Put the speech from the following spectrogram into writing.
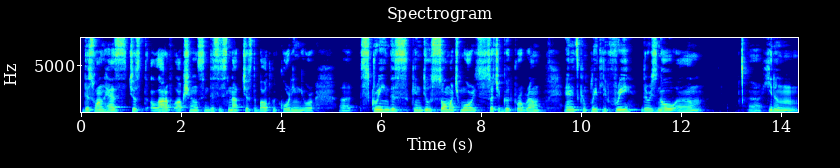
This one has just a lot of options and this is not just about recording your uh, screen. This can do so much more. It's such a good program and it's completely free. There is no um, uh, hidden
